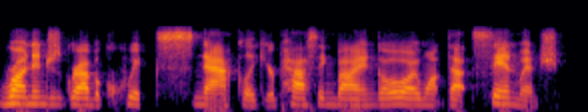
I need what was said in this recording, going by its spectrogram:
run and just grab a quick snack like you're passing by and go, oh, I want that sandwich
